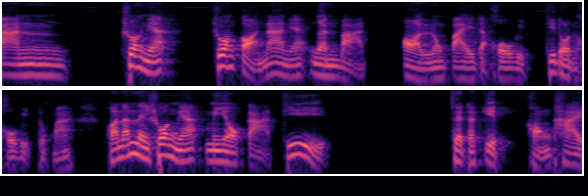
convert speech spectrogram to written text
การช่วงเนี้ย ช่วงก่อนหน้านี้เงินบาทอ่อนลงไปจากโควิด ที่โดนโควิดถูกไหมเพราะนั้นในช่วงนี้มีโอกาสที่เศรษฐกิจของไทย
